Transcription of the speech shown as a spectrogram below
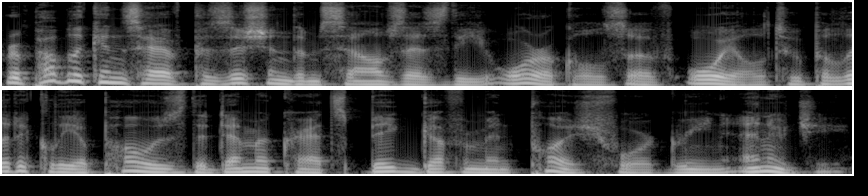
Republicans have positioned themselves as the oracles of oil to politically oppose the Democrats' big government push for green energy.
